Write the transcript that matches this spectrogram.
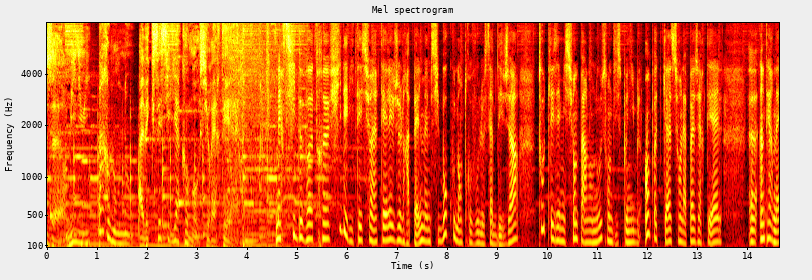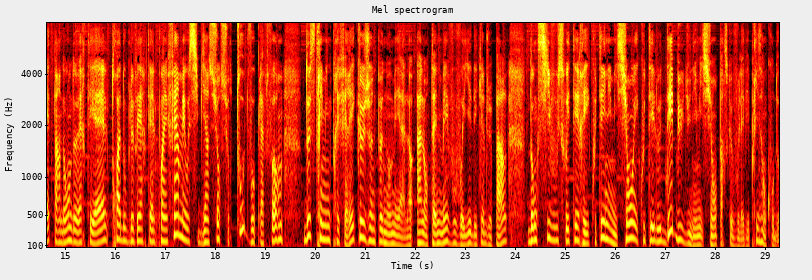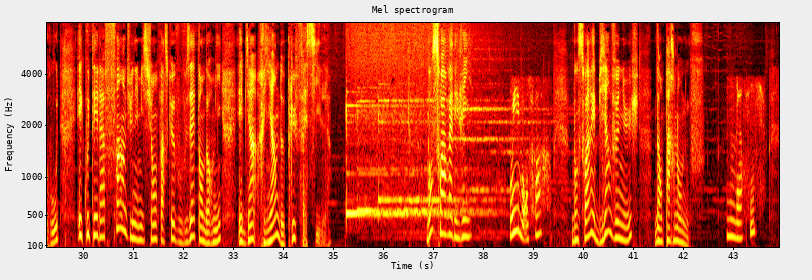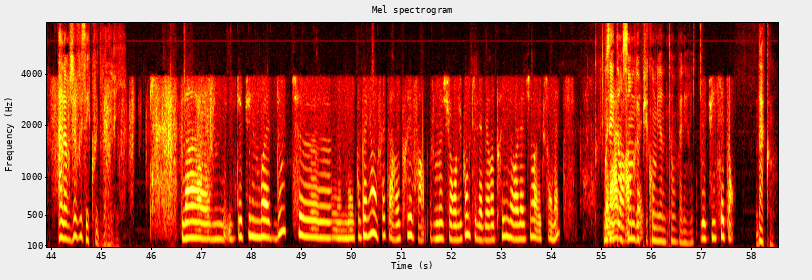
22h, minuit, parlons-nous avec Cécilia Como sur RTL. Merci de votre fidélité sur RTL et je le rappelle, même si beaucoup d'entre vous le savent déjà, toutes les émissions de Parlons-nous sont disponibles en podcast sur la page RTL, euh, internet pardon, de RTL, www.rtl.fr, mais aussi bien sûr sur toutes vos plateformes de streaming préférées que je ne peux nommer à l'antenne, mais vous voyez desquelles je parle. Donc si vous souhaitez réécouter une émission, écoutez le début d'une émission parce que vous l'avez prise en cours de route, écoutez la fin d'une émission parce que vous vous êtes endormi, eh bien rien de plus facile. Bonsoir Valérie. Oui, bonsoir. Bonsoir et bienvenue dans Parlons-nous. Merci. Alors, je vous écoute, Valérie. Ben, euh, depuis le mois d'août, euh, mon compagnon, en fait, a repris. Enfin, je me suis rendu compte qu'il avait repris une relation avec son ex. Vous êtes ensemble depuis combien de temps, Valérie? Depuis sept ans. D'accord.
